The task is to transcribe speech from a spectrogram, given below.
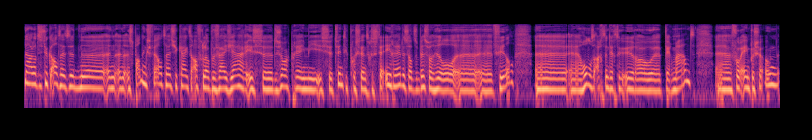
Nou, dat is natuurlijk altijd een, een, een, een spanningsveld. Als je kijkt, de afgelopen vijf jaar is de zorgpremie is 20% gestegen. Dus dat is best wel heel veel. Uh, 138 euro per maand voor één persoon.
